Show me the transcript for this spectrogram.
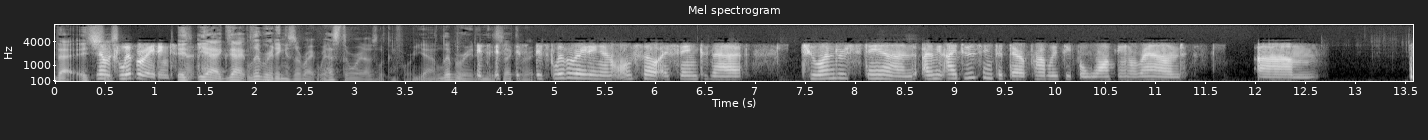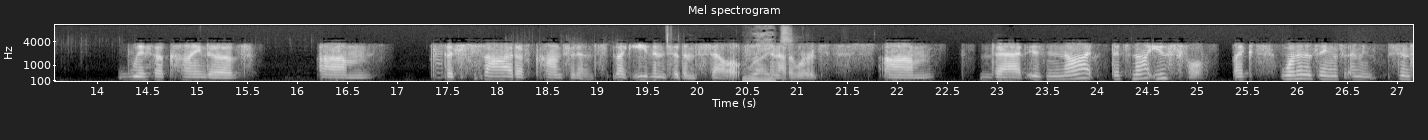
that it's no, just, it's liberating to it, yeah, exactly. Liberating is the right word. That's the word I was looking for. Yeah, liberating it's, is exactly right. It's liberating, and also I think that to understand. I mean, I do think that there are probably people walking around um, with a kind of um, facade of confidence, like even to themselves. Right. In other words, um, that is not that's not useful. Like one of the things, I mean, since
